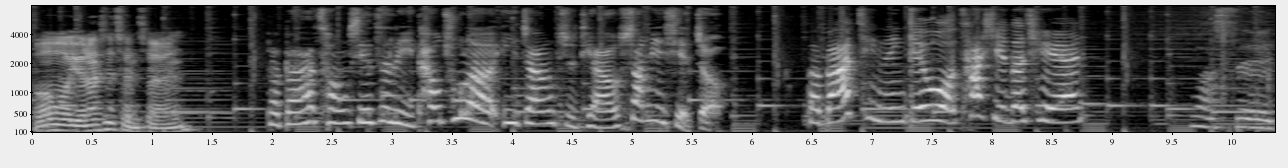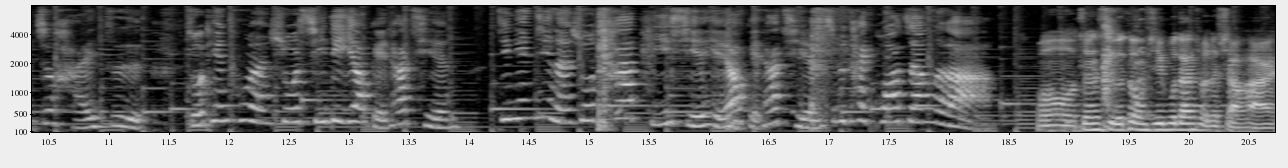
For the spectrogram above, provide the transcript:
哦，原来是晨晨。爸爸从鞋子里掏出了一张纸条，上面写着：“爸爸，请您给我擦鞋的钱。”哇塞，这孩子。昨天突然说西弟要给他钱，今天竟然说擦皮鞋也要给他钱，是不是太夸张了啦？哦，真是个动机不单纯的小孩。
